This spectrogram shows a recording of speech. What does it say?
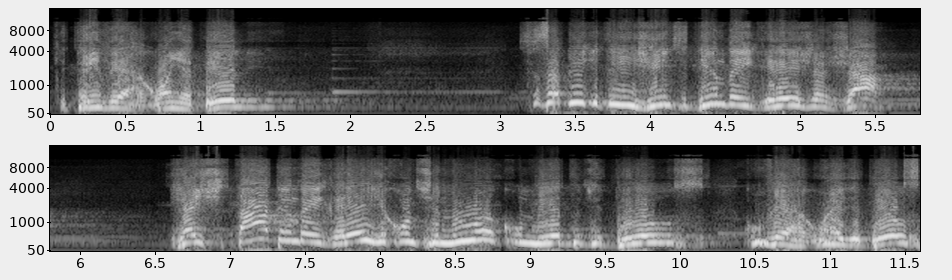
que tem vergonha dele. Você sabia que tem gente dentro da igreja já já está dentro da igreja e continua com medo de Deus, com vergonha de Deus.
